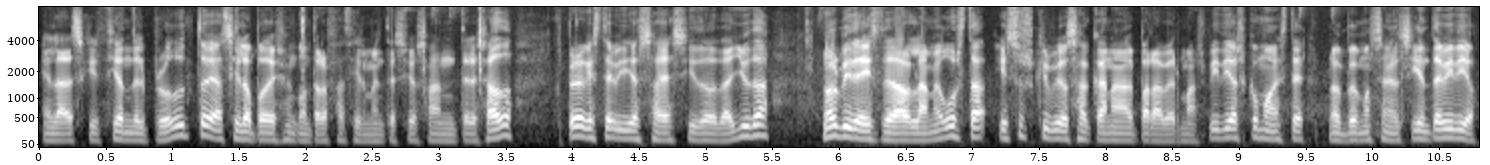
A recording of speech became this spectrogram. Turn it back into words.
en la descripción del producto y así lo podéis encontrar fácilmente si os han interesado. Espero que este vídeo os haya sido de ayuda. No olvidéis de darle a me gusta y suscribiros al canal para ver más vídeos como este. Nos vemos en el siguiente vídeo.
